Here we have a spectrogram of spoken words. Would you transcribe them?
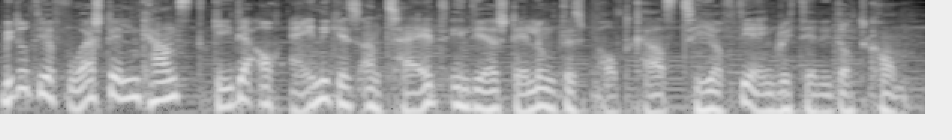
Wie du dir vorstellen kannst, geht ja auch einiges an Zeit in die Erstellung des Podcasts hier auf theangryteddy.com.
